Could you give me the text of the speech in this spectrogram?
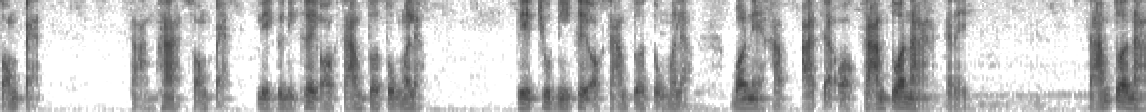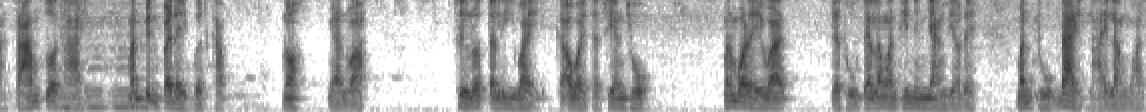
สองแปดสามห้าสองแปดเลขตัวนี้เคยออกสามตัวตรงมาแล้ว เลขชุดนี้เคยออกสามตัวตรงมาแล้วบอเนี่ยครับ อาจจะออกสามตัวหนาก็ได้สามตัวหนาสามตัวท้ายมันเป็นไปได้เบิดครับเนาะงานว่าซื้อลอตเตอรี่ไว้ก็เอาไว้ถ้าเสี่ยงโชค มันบ่ได้ว่าจะถูกแต่รางวัลที่หนึ่งอย่างเดียวเลยมันถูกได้หลายรางวัล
